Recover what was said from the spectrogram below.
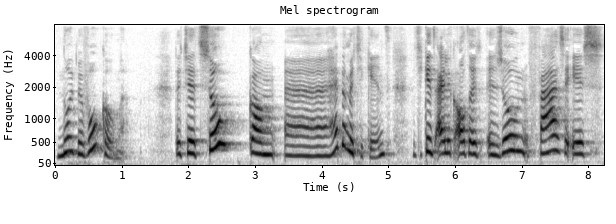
nooit meer voorkomen? Dat je het zo kan uh, hebben met je kind. Dat je kind eigenlijk altijd in zo'n fase is.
